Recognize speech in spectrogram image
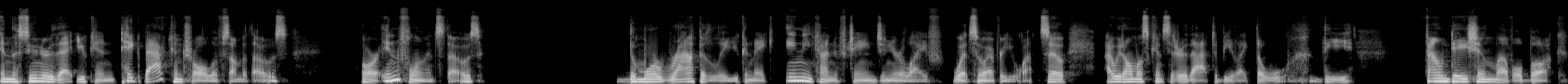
And the sooner that you can take back control of some of those or influence those, the more rapidly you can make any kind of change in your life whatsoever you want. So I would almost consider that to be like the the foundation level book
